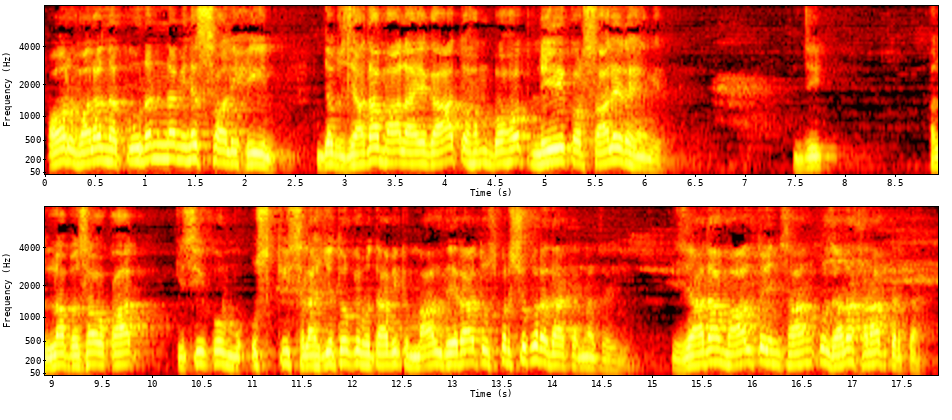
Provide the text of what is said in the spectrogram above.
اور والا نقون من صالحین جب زیادہ مال آئے گا تو ہم بہت نیک اور صالح رہیں گے۔ جی اللہ بسا اوقات کسی کو اس کی صلاحیتوں کے مطابق مال دے رہا ہے تو اس پر شکر ادا کرنا چاہیے۔ زیادہ مال تو انسان کو زیادہ خراب کرتا ہے۔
